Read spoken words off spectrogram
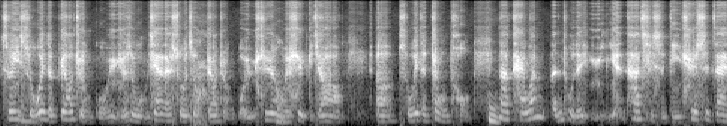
所以所谓的标准国语，就是我们现在在说这种标准国语，是认为是比较。呃，所谓的正统，那台湾本土的语言，它其实的确是在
